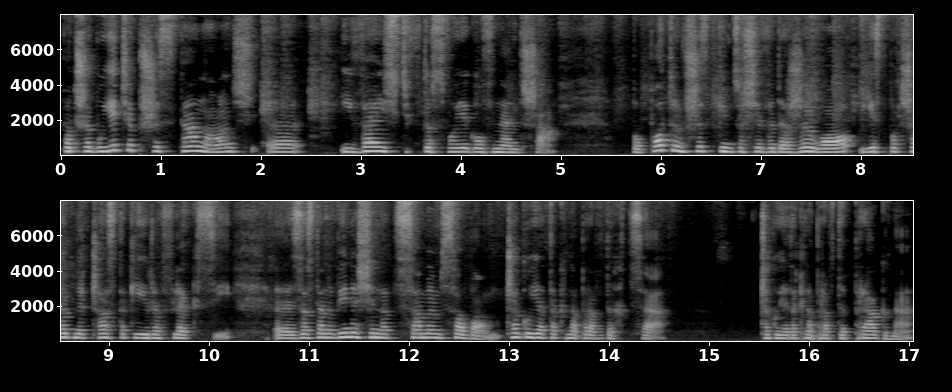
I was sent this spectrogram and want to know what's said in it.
Potrzebujecie przystanąć e, i wejść do swojego wnętrza, bo po tym wszystkim, co się wydarzyło, jest potrzebny czas takiej refleksji, e, zastanowienia się nad samym sobą, czego ja tak naprawdę chcę, czego ja tak naprawdę pragnę,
